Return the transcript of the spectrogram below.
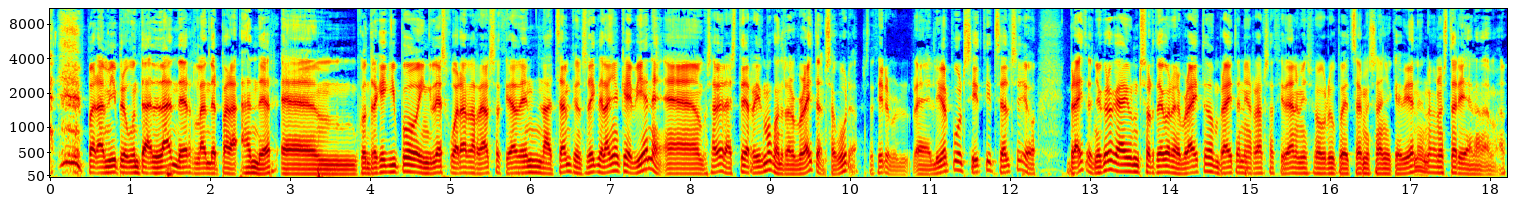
para mí pregunta Lander, Lander para Ander, em, ¿contra qué equipo inglés jugará la Real Sociedad en la Champions League del año que viene? Em, pues a ver, a este ritmo contra el Brighton, seguro. Es decir, eh, Liverpool, City, Chelsea o Brighton. Yo creo que hay un sorteo con el Brighton, Brighton y Real Sociedad en el mismo grupo de Champions el año que viene. No, no estaría nada mal.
